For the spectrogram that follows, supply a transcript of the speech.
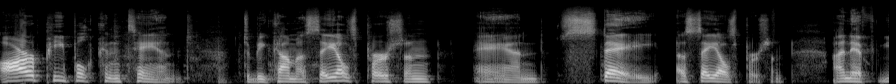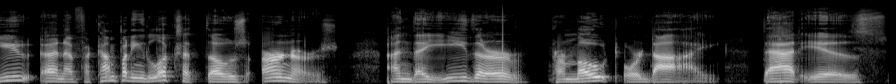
are people content to become a salesperson and stay a salesperson? And if you and if a company looks at those earners and they either promote or die, that is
